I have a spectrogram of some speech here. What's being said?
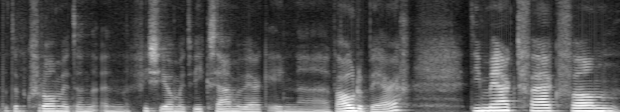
dat heb ik vooral met een, een fysio met wie ik samenwerk in uh, Woudenberg, die merkt vaak van,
